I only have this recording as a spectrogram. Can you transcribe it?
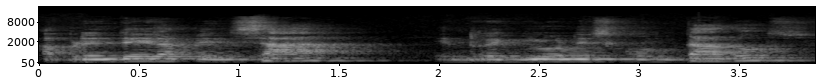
aprender a pensar en renglones contados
